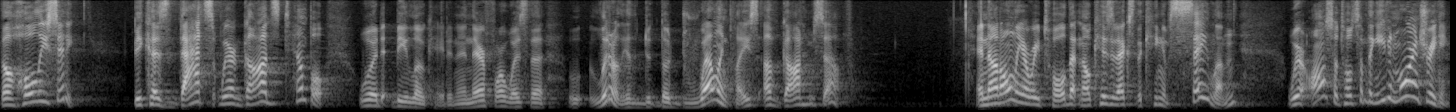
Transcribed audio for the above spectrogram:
the holy city, because that's where God's temple would be located, and therefore was the literally the dwelling place of God Himself. And not only are we told that Melchizedek's the king of Salem, we're also told something even more intriguing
